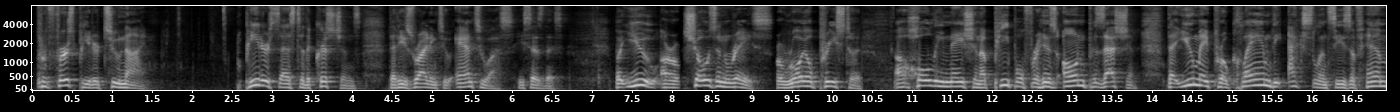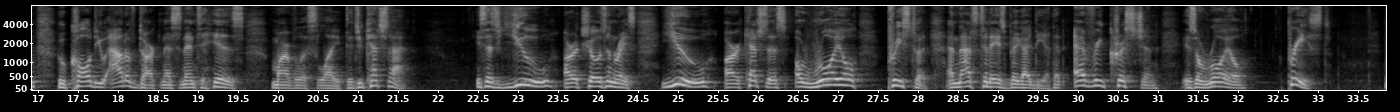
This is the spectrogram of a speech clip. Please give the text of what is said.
1 Peter 2 9. Peter says to the Christians that he's writing to and to us, he says this, but you are a chosen race, a royal priesthood a holy nation, a people for his own possession, that you may proclaim the excellencies of him who called you out of darkness and into his marvelous light. Did you catch that? He says, You are a chosen race. You are, catch this, a royal priesthood. And that's today's big idea that every Christian is a royal priest.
